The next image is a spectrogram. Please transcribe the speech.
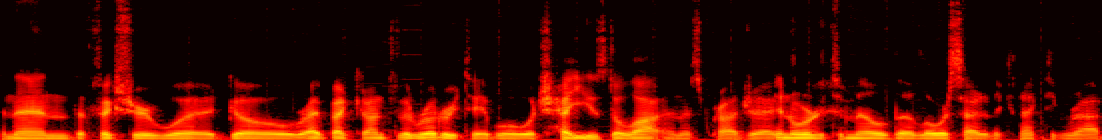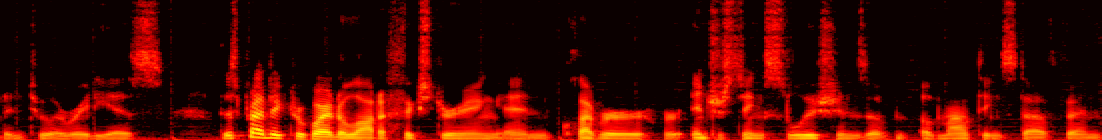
and then the fixture would go right back onto the rotary table, which I used a lot in this project in order to mill the lower side of the connecting rod into a radius. This project required a lot of fixturing and clever or interesting solutions of, of mounting stuff, and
